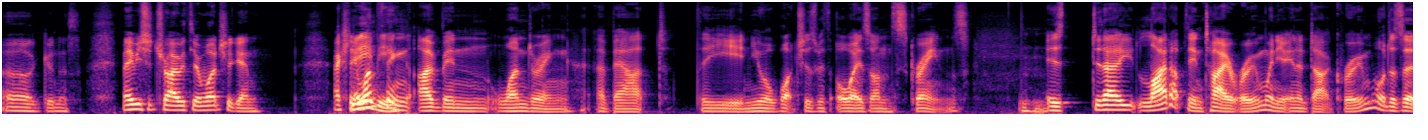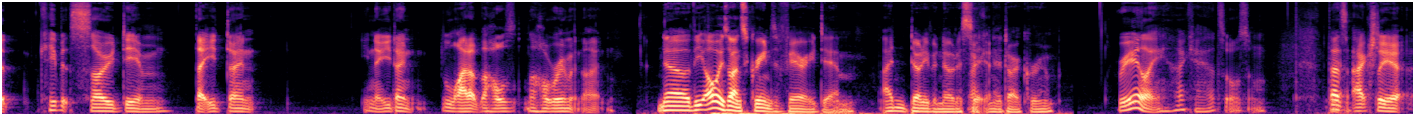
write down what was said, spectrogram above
Oh goodness. Maybe you should try with your watch again. Actually, one thing I've been wondering about the newer watches with always on screens Mm-hmm. is do they light up the entire room when you're in a dark room or does it keep it so dim that you don't you know, you don't light up the whole the whole room at night? No, the always on screen is very dim. I don't even notice it Okay. in a dark room. Really? Okay, that's awesome. That's actually a,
